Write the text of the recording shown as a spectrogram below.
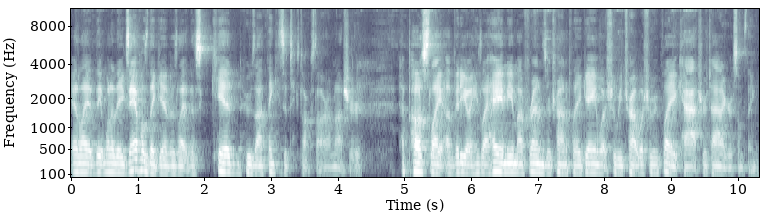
And like they, one of the examples they give is like this kid who's I think he's a TikTok star. I'm not sure. Had posts like a video and he's like, "Hey, me and my friends are trying to play a game. What should we try? What should we play? Catch or tag or something?"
